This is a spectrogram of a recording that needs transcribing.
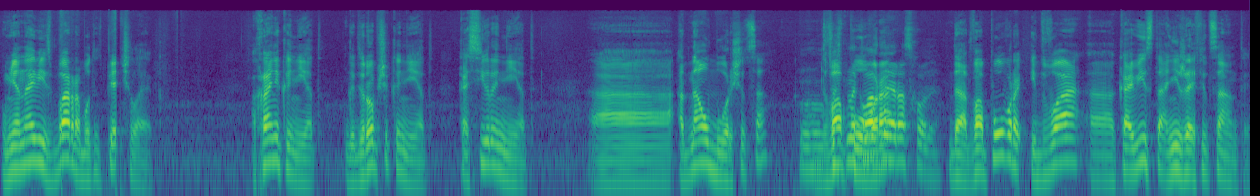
У меня на весь бар работает 5 человек. Охранника нет, гардеробщика нет, кассира нет, а, одна уборщица. То два повара, расходы. да, два повара и два э, кависта, они же официанты.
